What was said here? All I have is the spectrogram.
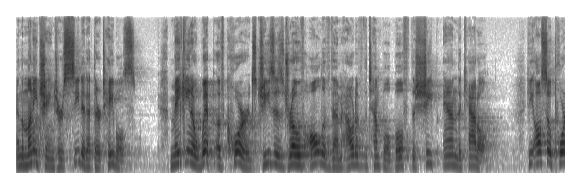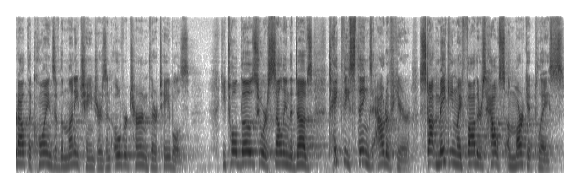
and the money changers seated at their tables. Making a whip of cords, Jesus drove all of them out of the temple, both the sheep and the cattle. He also poured out the coins of the money changers and overturned their tables. He told those who were selling the doves, Take these things out of here. Stop making my father's house a marketplace.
